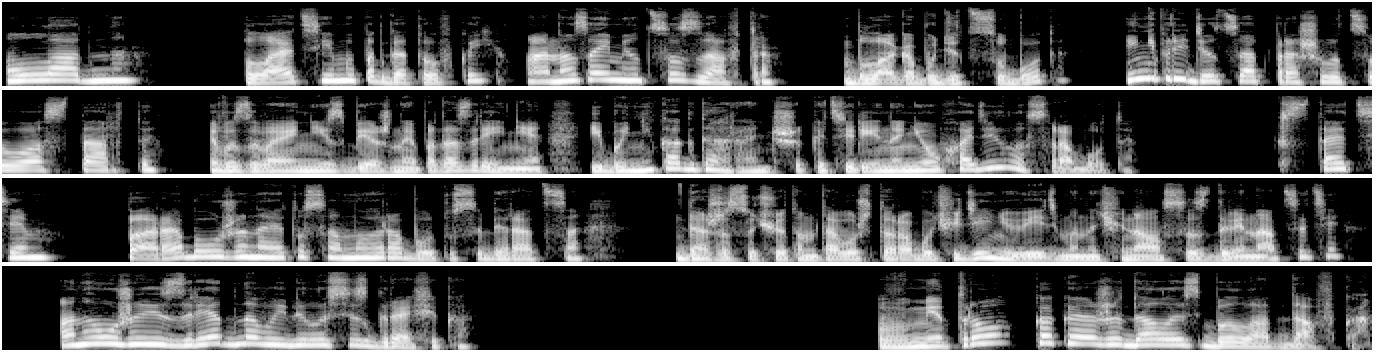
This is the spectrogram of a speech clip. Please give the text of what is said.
Ладно, Платьем и подготовкой она займется завтра. Благо будет суббота, и не придется отпрашиваться у Астарты, вызывая неизбежные подозрения, ибо никогда раньше Катерина не уходила с работы. Кстати, пора бы уже на эту самую работу собираться. Даже с учетом того, что рабочий день у ведьмы начинался с 12, она уже изрядно выбилась из графика. В метро, как и ожидалось, была давка.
